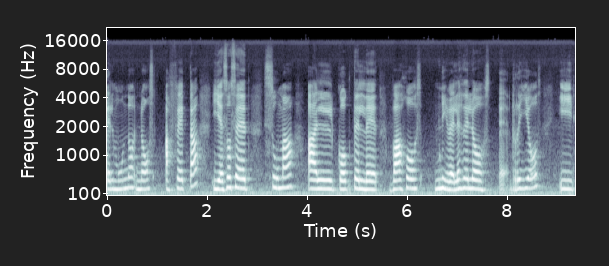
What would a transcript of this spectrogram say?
el mundo nos afecta y eso se suma al cóctel de bajos niveles de los eh, ríos y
